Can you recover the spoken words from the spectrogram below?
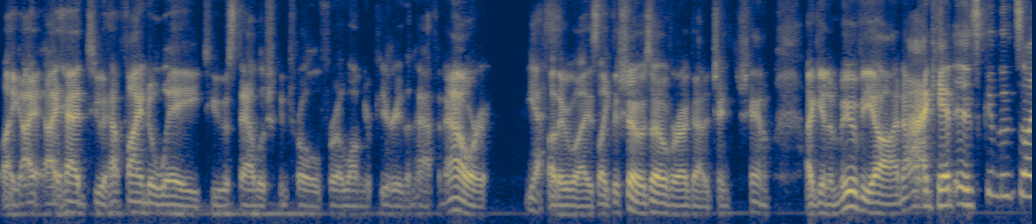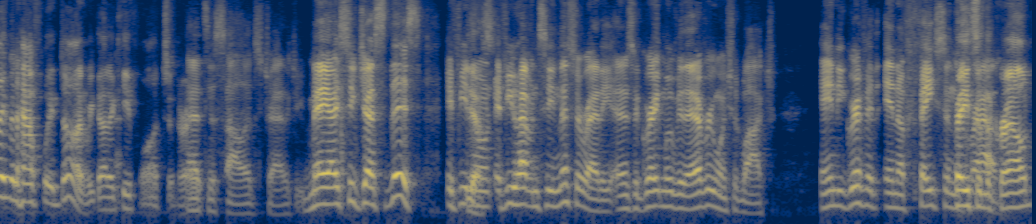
like I, I had to have, find a way to establish control for a longer period than half an hour. Yes. Otherwise, like the show's over, I got to change the channel. I get a movie on, I can't. It's it's not even halfway done. We got to keep watching, right? That's a solid strategy. May I suggest this if you Yes. don't if you haven't seen this already, and it's a great movie that everyone should watch. Andy Griffith in a face in the Face crowd. in the crowd.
